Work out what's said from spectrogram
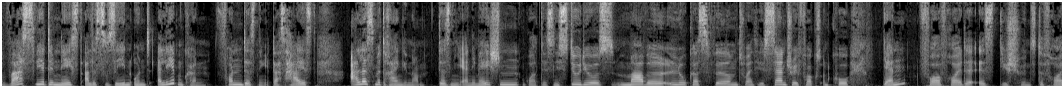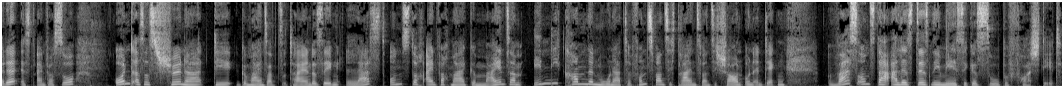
was wir demnächst alles so sehen und erleben können von Disney. Das heißt, alles mit reingenommen. Disney Animation, Walt Disney Studios, Marvel, Lucasfilm, 20th Century Fox und Co. Denn Vorfreude ist die schönste Freude, ist einfach so. Und es ist schöner, die gemeinsam zu teilen. Deswegen lasst uns doch einfach mal gemeinsam in die kommenden Monate von 2023 schauen und entdecken, was uns da alles Disney-mäßiges so bevorsteht.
